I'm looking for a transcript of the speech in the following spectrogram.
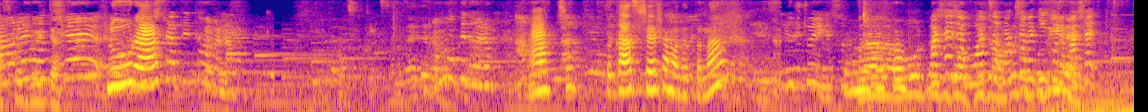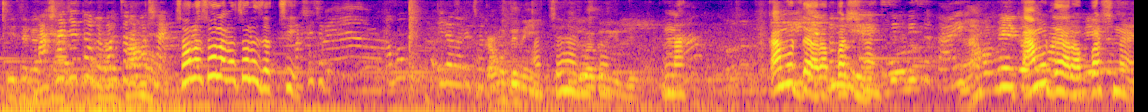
আজকে দুইটা। ফ্লুর আর? আচ্ছা তো কাজ শেষ আমাদের তো না? হয়ে চলো। চলো আমরা চলে যাচ্ছি। আচ্ছা, হ্যাঁ, না কামড় দেওয়ার অভ্যাস নাই। কামড় দেওয়ার অভ্যাস নাই।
